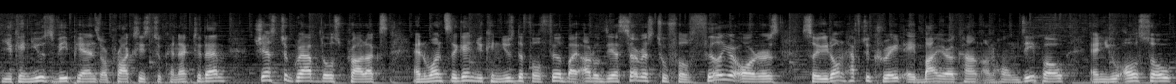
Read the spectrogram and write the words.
you can use VPNs or proxies to connect to them just to grab those products. And once again, you can use the Fulfilled by AutoDS service to fulfill your orders so you don't have to create a buyer account on Home Depot and you also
